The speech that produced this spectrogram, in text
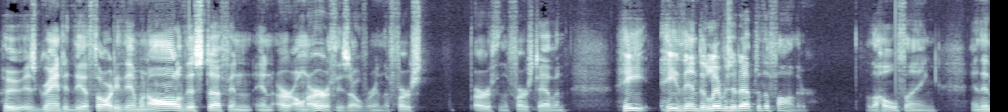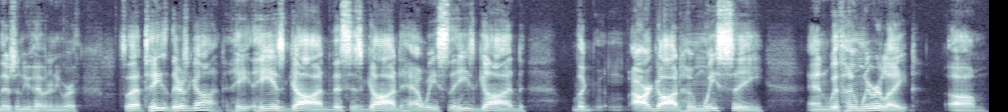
who is granted the authority then when all of this stuff in, in on earth is over, in the first earth and the first heaven, he, he then delivers it up to the Father, the whole thing. And then there's a new heaven and new earth. So that he's, there's God. He, he is God. This is God. How we see, He's God, the our God, whom we see, and with whom we relate. Um,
